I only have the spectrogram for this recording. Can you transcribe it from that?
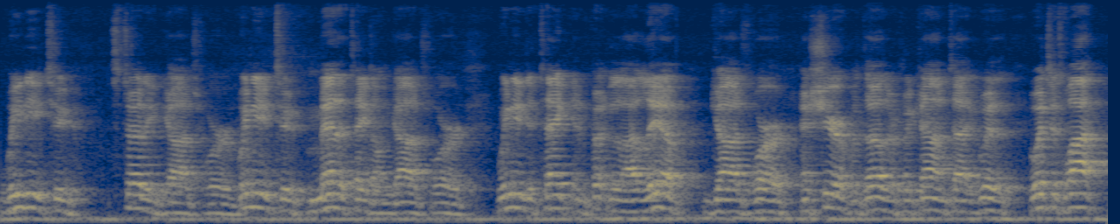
We need to study God's word. We need to meditate on God's word. We need to take and put live God's word and share it with others we contact with it. Which is why,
